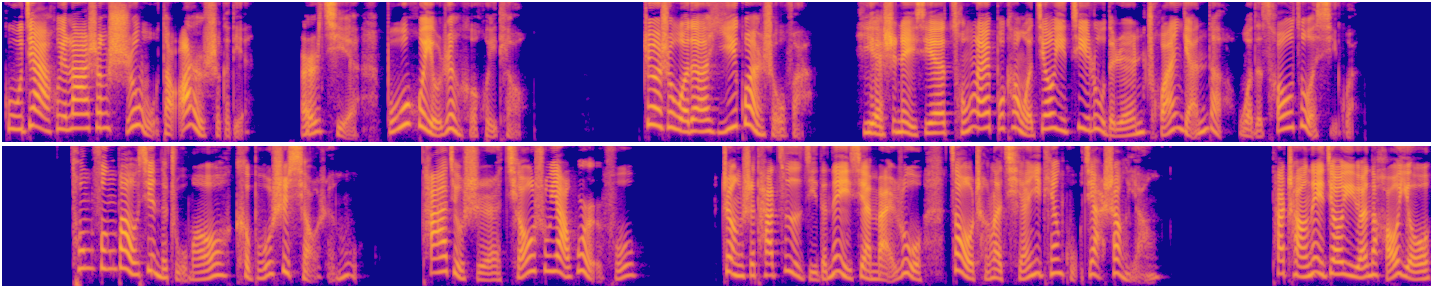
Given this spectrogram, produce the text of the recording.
股价会拉升十五到二十个点，而且不会有任何回调。这是我的一贯手法，也是那些从来不看我交易记录的人传言的我的操作习惯。通风报信的主谋可不是小人物，他就是乔舒亚·沃尔夫。正是他自己的内线买入，造成了前一天股价上扬。他场内交易员的好友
